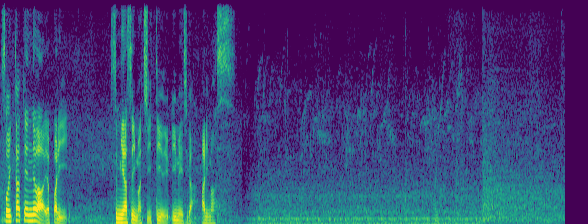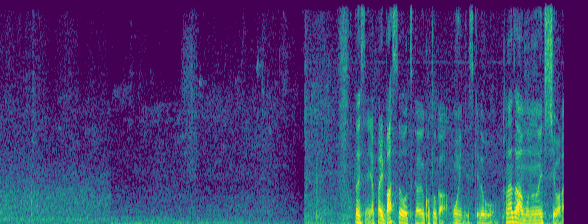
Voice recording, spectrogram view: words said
そういった点ではやっぱり住みやすい街っていうイメージがあります。そうですねやっぱりバスを使うことが多いんですけど金沢ものの市市は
